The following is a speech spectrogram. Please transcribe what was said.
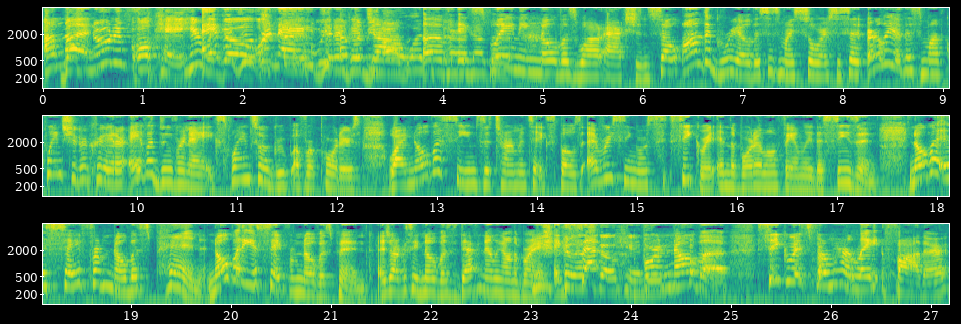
I'm not rooting for. Okay, here we Ava go. Ava DuVernay did a good job of explaining Nova's wild actions. So on the grill, this is my source. It said earlier this month, Queen Sugar creator Ava DuVernay explained to a group of reporters why Nova seems determined to expose every single secret in the Bordelon family this season. Nova is safe from Nova's pen. Nobody is safe from Nova's pen. As y'all can see, Nova's definitely on the brain, except go, for Nova. Secrets from her late father,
